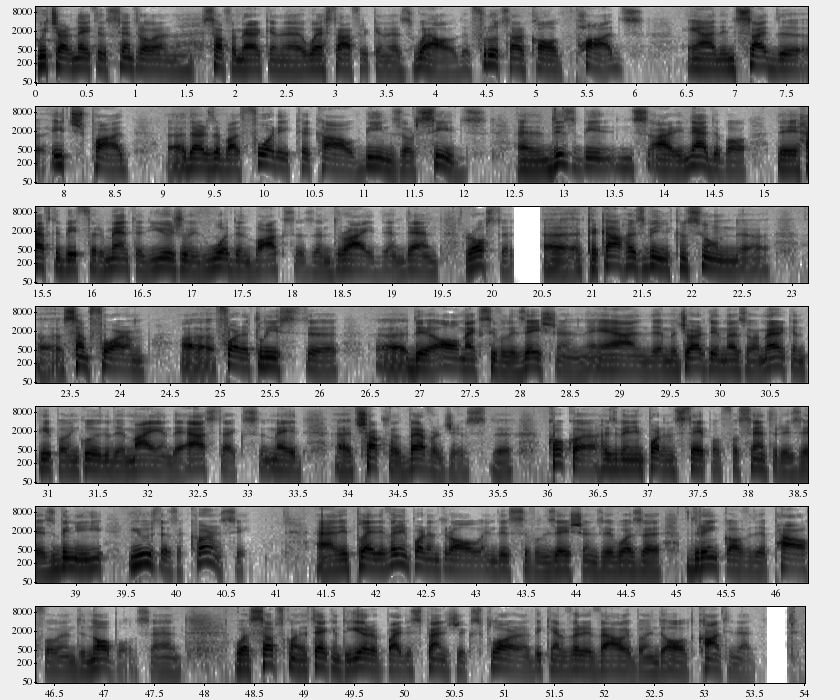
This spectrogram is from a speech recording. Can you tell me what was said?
which are native Central and South American, uh, West African as well. The fruits are called pods and inside the, each pod uh, there's about 40 cacao beans or seeds and these beans are inedible. They have to be fermented usually in wooden boxes and dried and then roasted. Uh, cacao has been consumed uh, uh some form uh, for at least uh, the Olmec civilization and the majority of Mesoamerican people, including the Maya and the Aztecs, made uh, chocolate beverages. The cocoa has been an important staple for centuries. It's been used as a currency and it played a very important role in these civilizations. It was a drink of the powerful and the nobles and was subsequently taken to Europe by the Spanish explorer and became very valuable in the old continent.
